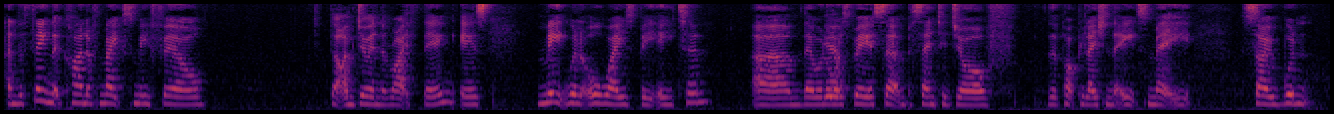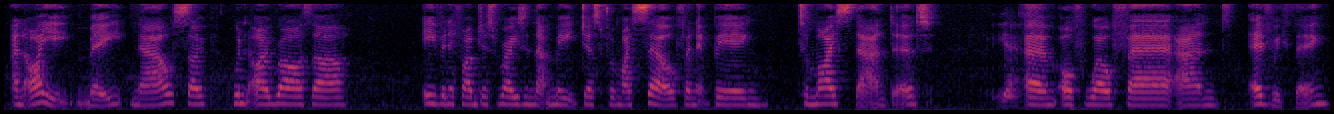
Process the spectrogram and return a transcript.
and the thing that kind of makes me feel that i'm doing the right thing is meat will always be eaten. Um there will Yeah. always be a certain percentage of the population that eats meat. So wouldn't and i eat meat now so wouldn't i rather even if I'm just raising that meat just for myself and it being to my standard Yes. um, of welfare and everything,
